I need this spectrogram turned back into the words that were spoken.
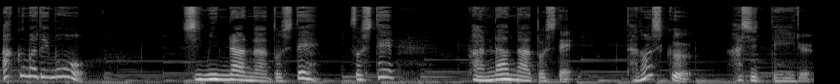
あくまでも市民ランナーとしてそしてファンランナーとして楽しく走っている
